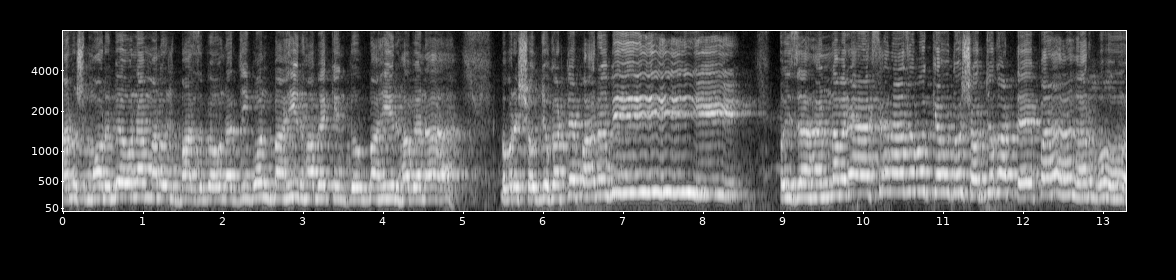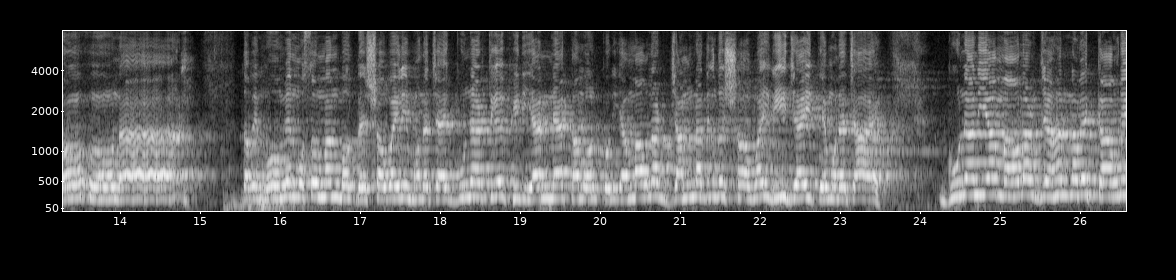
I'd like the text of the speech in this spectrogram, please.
মানুষ মরবেও না, মানুষ বাঁচবেও না, জীবন বাহির হবে কিন্তু বাহির হবে না। বাবারে, সহ্য করতে পারবি? ওই জাহান নামের এক সেকেন্ড আসব কেউ তো সহ্য করতে পারব না। তবে মোমেন মুসলমান বলতে সবাইরই মনে চায়, গুনার থেকে ফিরিয়া ন্যাক আমল করিয়া মাওলার জান্নাত কিন্তু সবাইরই যাইতে মনে চায়। গুনা নিয়া মাওলার জাহান নামে কাউরে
